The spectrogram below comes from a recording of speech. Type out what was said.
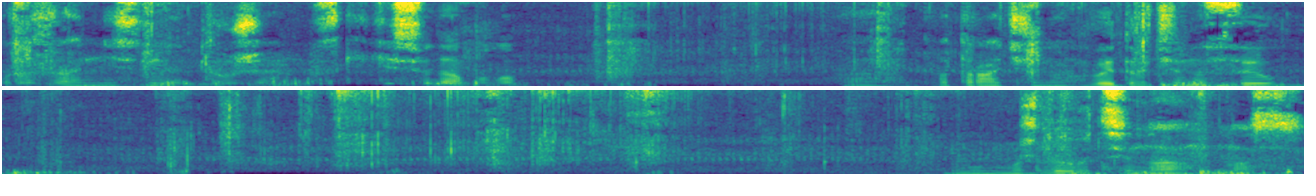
врожайність не дуже, скільки сюди було е, потрачено, витрачено сил. Ну, можливо, ціна нас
